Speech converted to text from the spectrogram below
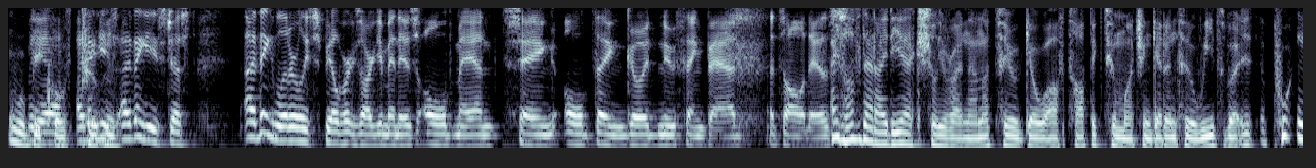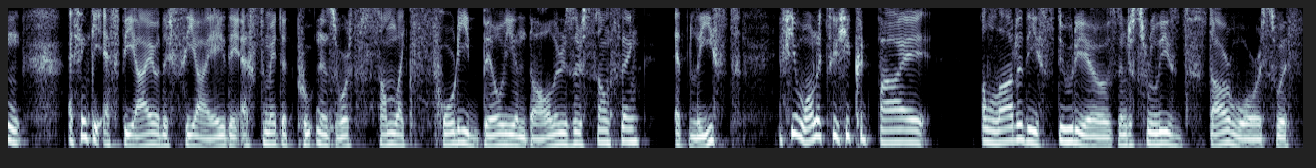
would be Yeah, cool. I think Putin- he's. I think he's just. I think literally Spielberg's argument is old man saying old thing good, new thing bad. That's all it is. I love that idea actually right now, not to go off topic too much and get into the weeds, but Putin, I think the FBI or the CIA, they estimate that Putin is worth some like $40 billion or something, at least. If he wanted to, he could buy a lot of these studios and just released Star Wars with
